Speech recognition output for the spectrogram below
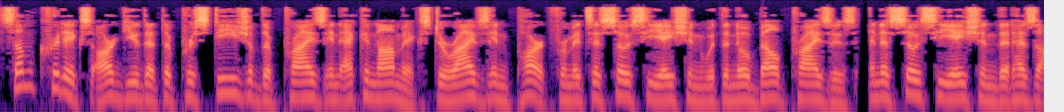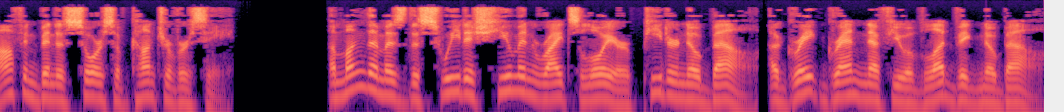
Some critics argue that the prestige of the prize in economics derives in part from its association with the Nobel Prizes, an association that has often been a source of controversy. Among them is the Swedish human rights lawyer Peter Nobel, a great-grandnephew of Ludwig Nobel.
